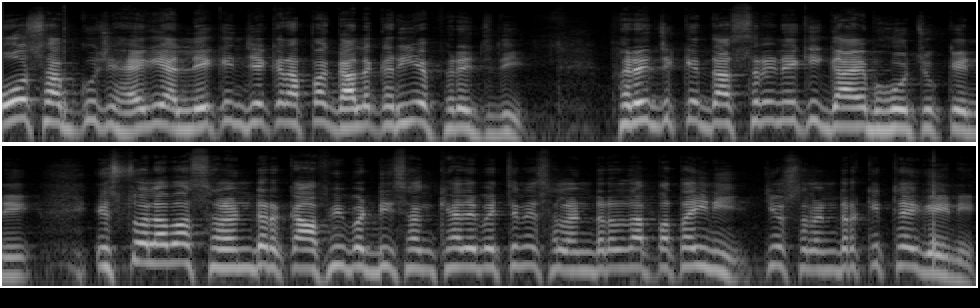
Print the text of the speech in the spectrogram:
ਉਹ ਸਭ ਕੁਝ ਹੈਗੇ ਆ। ਲੇਕਿਨ ਜੇਕਰ ਆਪਾਂ ਗੱਲ ਕਰੀਏ ਫ੍ਰਿਜ ਦੀ ਫ੍ਰਿਜ ਕੇ ਦੱਸ ਰਹੇ ਨੇ ਕਿ ਗਾਇਬ ਹੋ ਚੁੱਕੇ ਨੇ। ਇਸ ਤੋਂ ਇਲਾਵਾ ਸਿਲੰਡਰ ਕਾਫੀ ਵੱਡੀ ਸੰਖਿਆ ਦੇ ਵਿੱਚ ਨੇ। ਸਿਲੰਡਰ ਦਾ ਪਤਾ ਹੀ ਨਹੀਂ ਕਿ ਉਹ ਸਿਲੰਡਰ ਕਿੱਥੇ ਗਏ ਨੇ।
